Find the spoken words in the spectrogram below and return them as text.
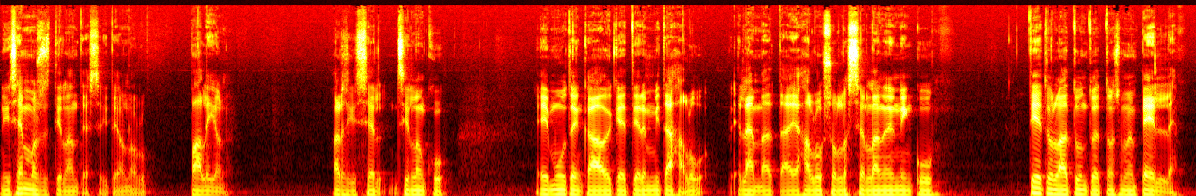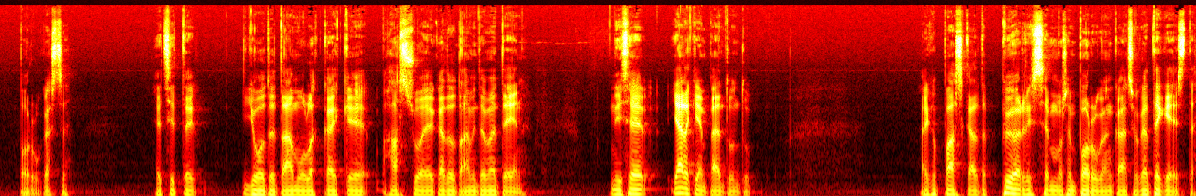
Niin semmoisessa tilanteessa itse on ollut paljon. Varsinkin se, silloin, kun ei muutenkaan oikein tiedä, mitä haluaa elämältään ja halusi olla sellainen niin kuin, tietyllä tuntuu, että on semmoinen pelle porukassa. Että sitten juotetaan mulle kaikkea hassua ja katsotaan, mitä mä teen. Niin se jälkeenpäin tuntuu aika paskalta pyöriä semmoisen porukan kanssa, joka tekee sitä.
